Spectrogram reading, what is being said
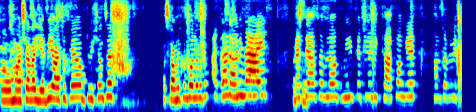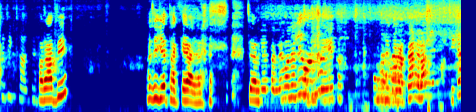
तो माशाल्लाह ये भी आ चुके हैं अब ट्यूशन से। अस्सलाम वालेकुम बोलो बेटा। अच्छा। कैसे आप सब लोग? उम्मीद करती हूँ ठीक ठाक होंगे। हम सभी बिल्कुल ठीक ठाक हैं। और आप भी? अच्छा ये थक के आया है। चल। ये तलने वाले एक पूरी इधर रहता है मेरा ठीक है?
